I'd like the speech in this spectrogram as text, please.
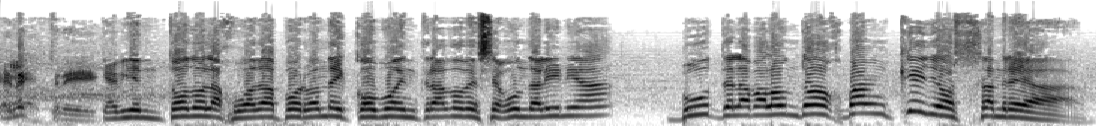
Electric. Qué bien todo, la jugada por banda y cómo ha entrado de segunda línea. Boot de la Balón Dog, banquillos, Andrea.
